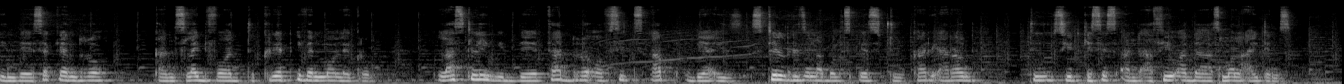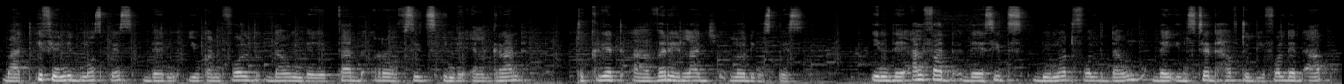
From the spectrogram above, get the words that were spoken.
in the second row can slide forward to create even more legroom. Lastly, with the third row of seats up, there is still reasonable space to carry around two suitcases and a few other smaller items. But if you need more space, then you can fold down the third row of seats in the Elgrand to create a very large loading space. In the Alphard, the seats do not fold down, they instead have to be folded up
